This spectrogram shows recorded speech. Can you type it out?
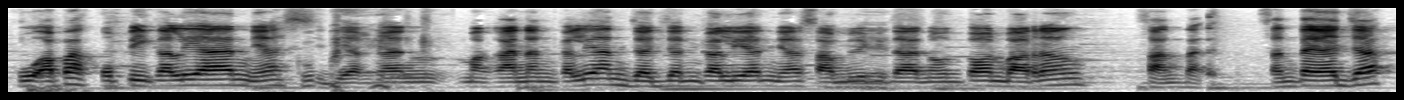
ku apa kopi kalian ya, Kupe. sediakan makanan kalian, jajan kalian ya sambil Yes. kita nonton bareng santai santai aja.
